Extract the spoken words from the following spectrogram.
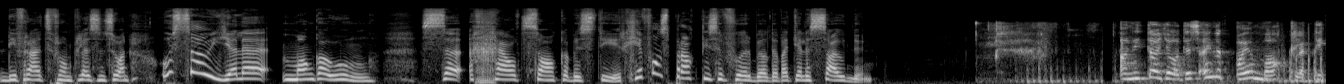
die Vryheidsfront Plus en so aan. Hoe sou julle Mangaung se geld sake bestuur? Geef ons praktiese voorbeelde wat julle sou doen. Anita, ja, dis eintlik baie maklik. Die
